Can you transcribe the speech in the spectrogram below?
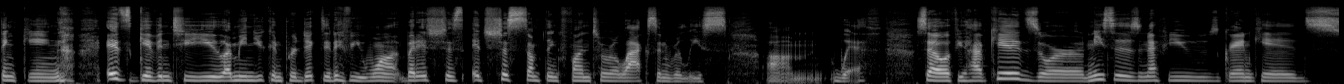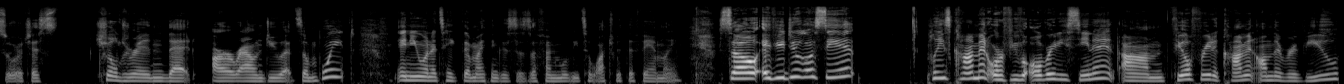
thinking. It's given to you. I mean, you can predict it if you want, but it's just it's just something fun to relax and release um, with. So if you have kids or nieces, nephews, grandkids, or just children that are around you at some point and you want to take them, I think this is a fun movie to watch with the family. So if you do go see it, please comment or if you've already seen it um, feel free to comment on the review.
